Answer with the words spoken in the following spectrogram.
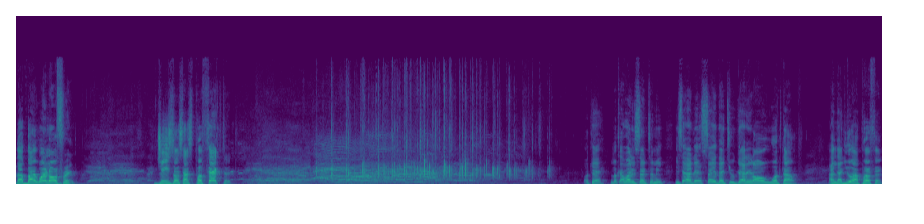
that by one offering, Jesus has perfected. Okay, look at what he said to me. He said, I didn't say that you get it all worked out and that you are perfect.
